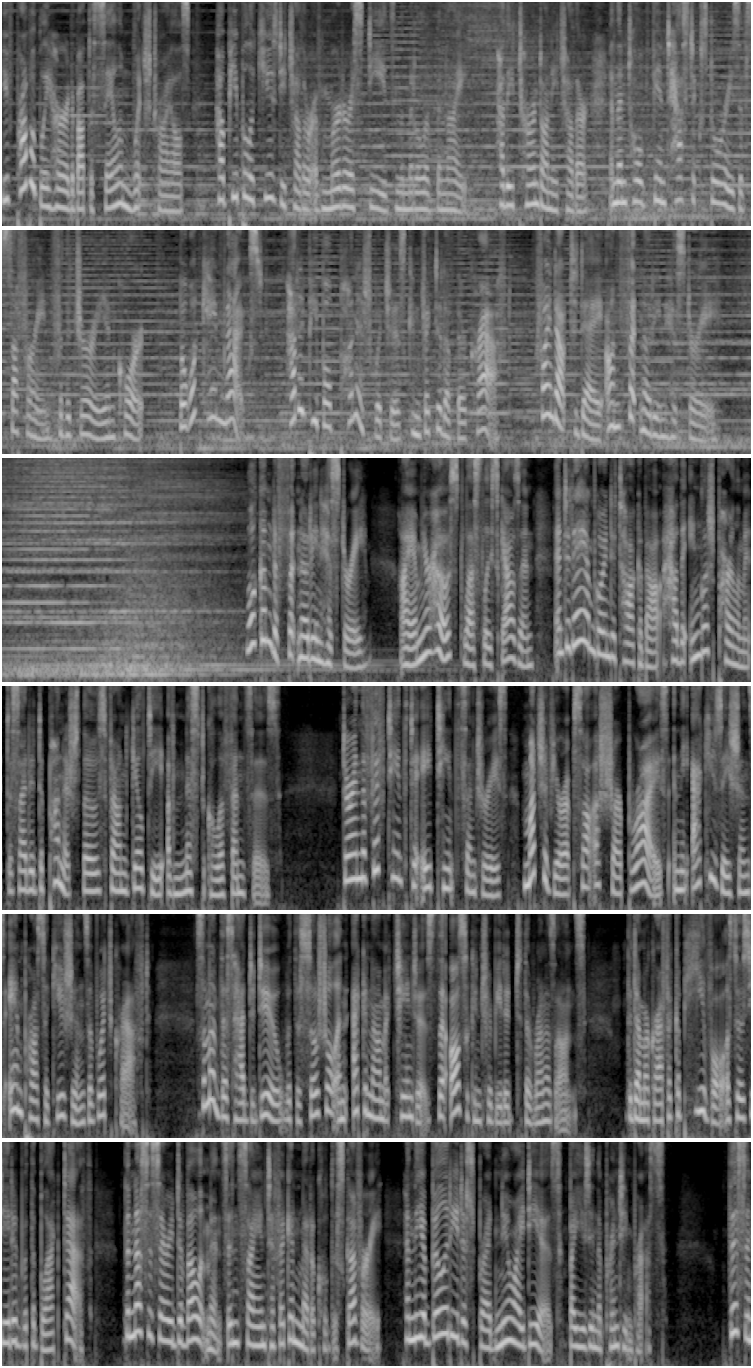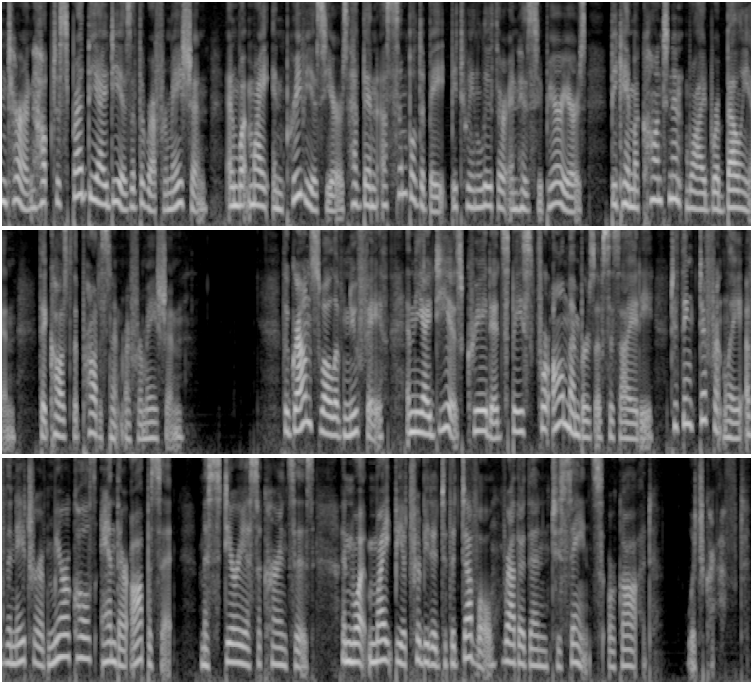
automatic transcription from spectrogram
You've probably heard about the Salem witch trials, how people accused each other of murderous deeds in the middle of the night, how they turned on each other and then told fantastic stories of suffering for the jury in court. But what came next? How did people punish witches convicted of their craft? Find out today on Footnoting History. Welcome to Footnoting History. I am your host, Leslie Skousen, and today I'm going to talk about how the English Parliament decided to punish those found guilty of mystical offenses. During the 15th to 18th centuries, much of Europe saw a sharp rise in the accusations and prosecutions of witchcraft. Some of this had to do with the social and economic changes that also contributed to the Renaissance, the demographic upheaval associated with the Black Death, the necessary developments in scientific and medical discovery, and the ability to spread new ideas by using the printing press. This, in turn, helped to spread the ideas of the Reformation, and what might in previous years have been a simple debate between Luther and his superiors became a continent wide rebellion that caused the Protestant Reformation. The groundswell of new faith and the ideas created space for all members of society to think differently of the nature of miracles and their opposite, mysterious occurrences, and what might be attributed to the devil rather than to saints or God witchcraft.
